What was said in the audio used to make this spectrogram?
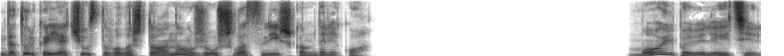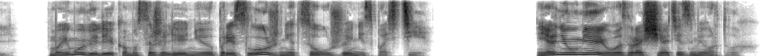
Да только я чувствовала, что она уже ушла слишком далеко. «Мой повелитель, к моему великому сожалению, прислужницу уже не спасти. Я не умею возвращать из мертвых»,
